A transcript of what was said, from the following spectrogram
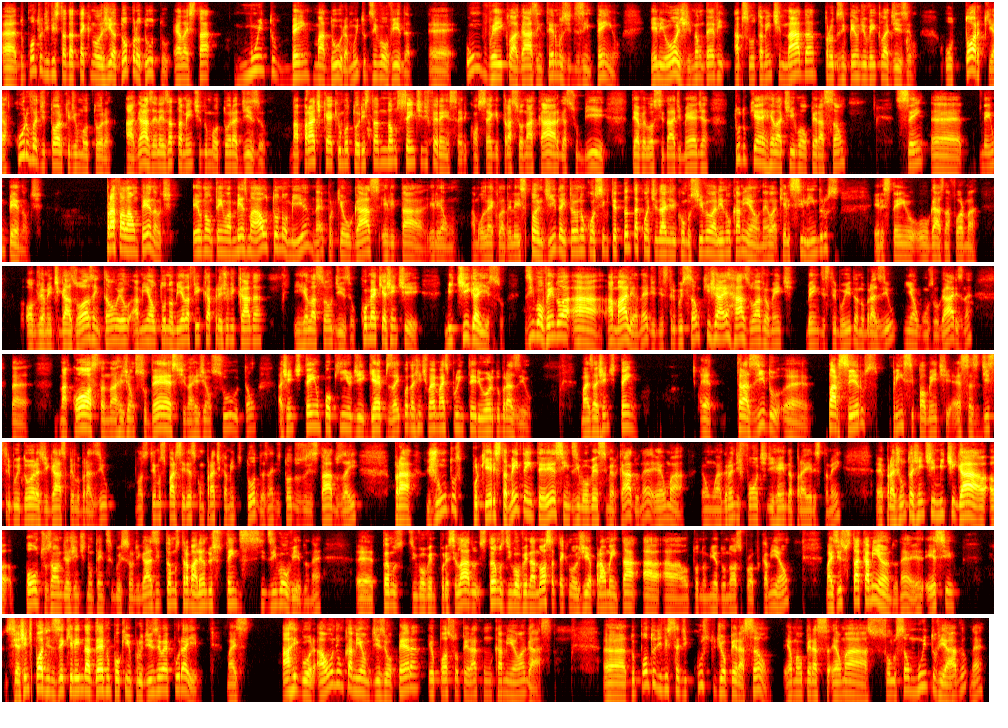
Uh, do ponto de vista da tecnologia do produto, ela está muito bem madura, muito desenvolvida. É, um veículo a gás, em termos de desempenho, ele hoje não deve absolutamente nada para o desempenho de um veículo a diesel. O torque, a curva de torque de um motor a gás é exatamente do motor a diesel. Na prática é que o motorista não sente diferença, ele consegue tracionar a carga, subir, ter a velocidade média, tudo que é relativo à operação sem é, nenhum pênalti. Para falar um pênalti, eu não tenho a mesma autonomia, né? Porque o gás ele tá, ele é um a molécula dele é expandida, então eu não consigo ter tanta quantidade de combustível ali no caminhão, né? Aqueles cilindros, eles têm o, o gás na forma obviamente gasosa, então eu, a minha autonomia ela fica prejudicada em relação ao diesel. Como é que a gente mitiga isso? Desenvolvendo a, a, a malha né, de distribuição, que já é razoavelmente bem distribuída no Brasil, em alguns lugares, né? Na, na costa, na região sudeste, na região sul. Então, a gente tem um pouquinho de gaps aí quando a gente vai mais para o interior do Brasil. Mas a gente tem é, trazido é, parceiros principalmente essas distribuidoras de gás pelo Brasil. Nós temos parcerias com praticamente todas, né, de todos os estados aí, para juntos, porque eles também têm interesse em desenvolver esse mercado, né? É uma, é uma grande fonte de renda para eles também. É, para junto a gente mitigar pontos onde a gente não tem distribuição de gás e estamos trabalhando, isso tem se desenvolvido, né? É, estamos desenvolvendo por esse lado, estamos desenvolvendo a nossa tecnologia para aumentar a, a, autonomia do nosso próprio caminhão, mas isso está caminhando, né? Esse, se a gente pode dizer que ele ainda deve um pouquinho para o diesel, é por aí. Mas a rigor, aonde um caminhão diesel opera, eu posso operar com um caminhão a gás. Uh, do ponto de vista de custo de operação, é uma operação, é uma solução muito viável, né?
